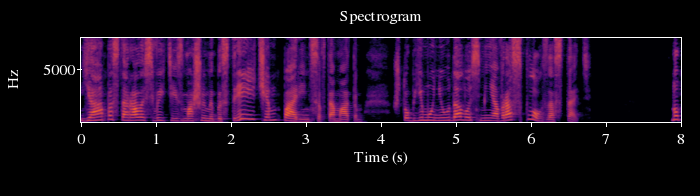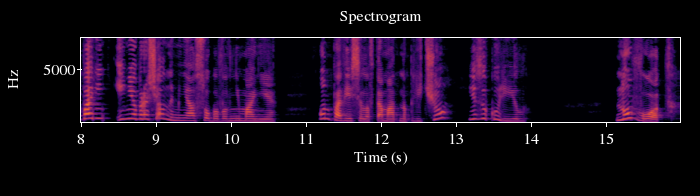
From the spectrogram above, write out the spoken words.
Я постаралась выйти из машины быстрее, чем парень с автоматом, чтобы ему не удалось меня врасплох застать. Но парень и не обращал на меня особого внимания. Он повесил автомат на плечо и закурил. «Ну вот», –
